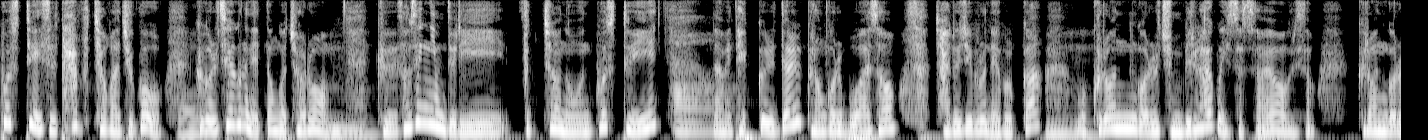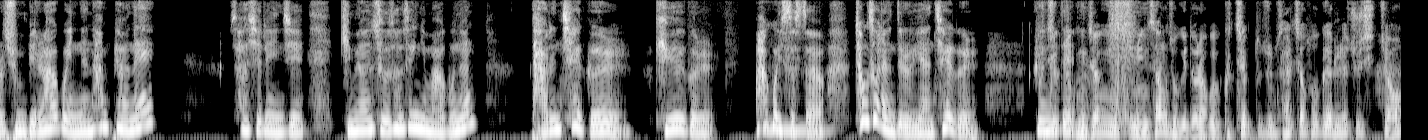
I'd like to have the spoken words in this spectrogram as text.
포스트잇을 다 붙여가지고 어. 그걸 책으로 냈던 것처럼 음. 그 선생님들이 붙여놓은 포스트잇 아. 그다음에 댓글들 그런 거를 모아서 자료집으로 내볼까 음. 뭐 그런 거를 준비를 하고 있었어요. 그래서 그런 거를 준비를 하고 있는 한편에 사실은 이제 김현수 선생님하고는 다른 책을 기획을 하고 음. 있었어요. 청소년들을 위한 책을. 그 책도 굉장히 좀 인상적이더라고요. 그 책도 좀 살짝 소개를 해주시죠.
